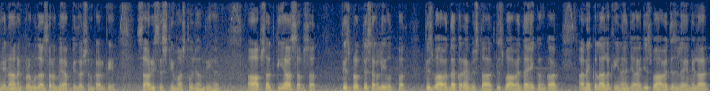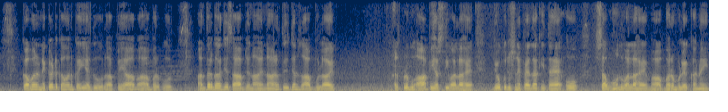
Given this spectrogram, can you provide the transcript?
ਇਹ ਨਾਨਕ, ਪ੍ਰਭੂ ਦਾ ਸਰਵ ਵਿਆਪੀ ਦਰਸ਼ਨ ਕਰਕੇ ਸਾਰੀ ਸ੍ਰਿਸ਼ਟੀ ਮਸਤ ਹੋ ਜਾਂਦੀ ਹੈ। ਆਪ ਸਤ ਕੀਆ, ਸਭ ਸਤ, ਤਿਸ ਪ੍ਰਭ ਤੇ ਸਗਲੀ ਉਤਪਤ, ਤਿਸ ਭਾਵੇ ਦਾ ਕਰੇ ਵਿਸਤਾਰ, ਤਿਸ ਭਾਵੇ ਤਾਂ ਏਕੰਕਾਰ, ਅਨੇਕ ਕਲਾ ਲਖੀ ਨਾ ਜਾਏ, ਜਿਸ ਭਾਵੇ ਤਿਸ ਲੈ ਮਿਲਾਏ। ਕਵਨ ਨਿਕਟ ਕਵਨ ਕਹੀ ਹੈ ਦੂਰ, ਆਪੇ ਆਪ ਆਪ ਭਰਪੂਰ। ਅੰਤਰਗਤ ਜੇ ਸਾਬ ਜਨਾ ਹੈ ਨਾਨਕ ਤਿਸ ਜਨ ਸਾਬ ਭੁਲਾਏ। ਅਰਥ ਪ੍ਰਭੂ ਆਪ ਹੀ ਹਸਤੀ ਵਾਲਾ ਹੈ, ਜੋ ਕੁਝ ਉਸਨੇ ਪੈਦਾ ਕੀਤਾ ਹੈ, ਉਹ ਸਭ ਹੋਂਦ ਵਾਲਾ ਹੈ, ਭਾਵ ਭਰਮ ਭੁਲੇਖਾ ਨਹੀਂ,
